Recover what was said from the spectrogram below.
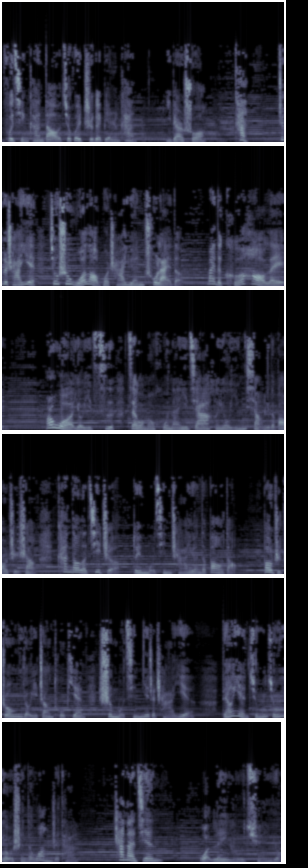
父亲看到就会指给别人看，一边说：“看，这个茶叶就是我老婆茶园出来的，卖的可好嘞。”而我有一次在我们湖南一家很有影响力的报纸上看到了记者对母亲茶园的报道，报纸中有一张图片是母亲捏着茶叶，两眼炯炯有神地望着他，刹那间。我泪如泉涌。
